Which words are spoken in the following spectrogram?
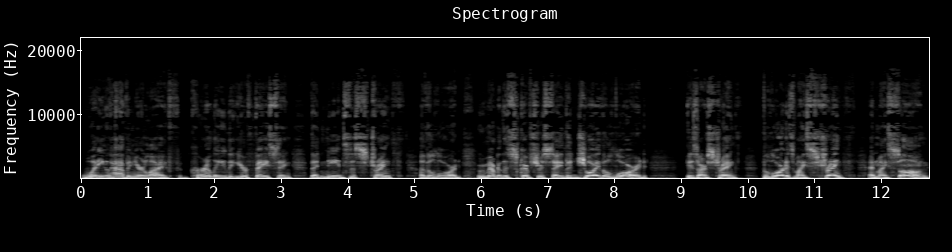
What do you have in your life currently that you're facing that needs the strength of the Lord? Remember the scriptures say, the joy of the Lord is our strength. The Lord is my strength and my song.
